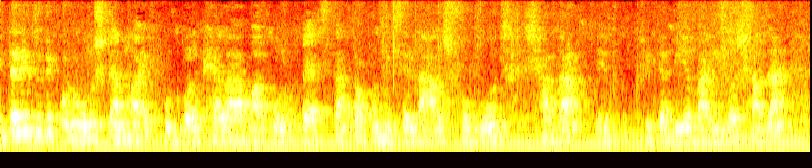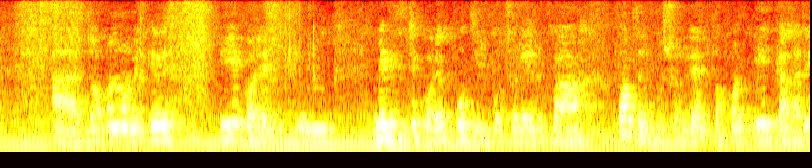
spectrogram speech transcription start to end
ইতালির যদি কোনো অনুষ্ঠান হয়, ফুটবল খেলা বা কোনো পেস্তা তখন হচ্ছে লাল, সবুজ, সাদা। এর ফিতা দিয়ে বাড়িঘর সাজায়। আর যখন অনেকে ইয়ে করে ম্যারেজ ডে করে পঁচিশ বছরের বা পঞ্চাশ বছরের, তখন এই কালারে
